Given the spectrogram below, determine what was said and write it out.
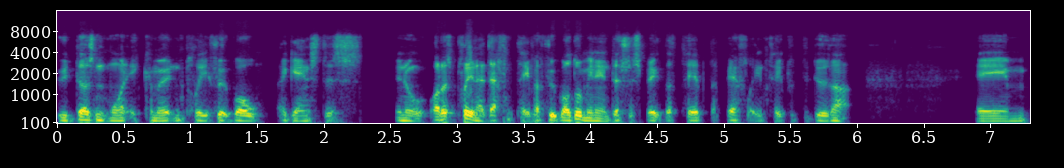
who doesn't want to come out and play football against us, you know, or is playing a different type of football. I don't mean any disrespect, they're, they're perfectly entitled to do that. Um,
